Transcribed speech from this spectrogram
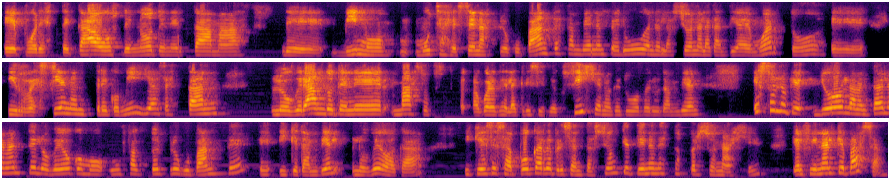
eh, por este caos de no tener camas, de, vimos muchas escenas preocupantes también en Perú en relación a la cantidad de muertos eh, y recién, entre comillas, están logrando tener más, acuérdate de la crisis de oxígeno que tuvo Perú también. Eso es lo que yo lamentablemente lo veo como un factor preocupante eh, y que también lo veo acá, y que es esa poca representación que tienen estos personajes, que al final, ¿qué pasa?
